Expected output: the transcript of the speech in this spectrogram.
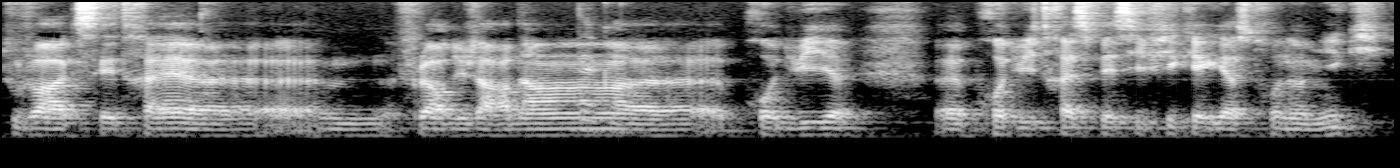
toujours axés très euh, fleurs du jardin, produits produits très spécifiques et gastronomiques.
